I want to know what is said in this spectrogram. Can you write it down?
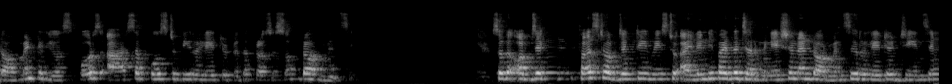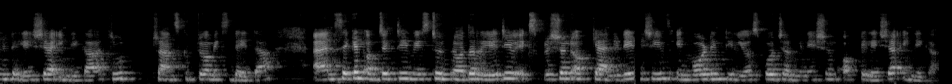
dormant teleospores are supposed to be related to the process of dormancy. So the object, first objective is to identify the germination and dormancy related genes in Tilletia indica through transcriptomics data. And second objective is to know the relative expression of candidate genes involved in teleospore germination of Tilletia indica.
